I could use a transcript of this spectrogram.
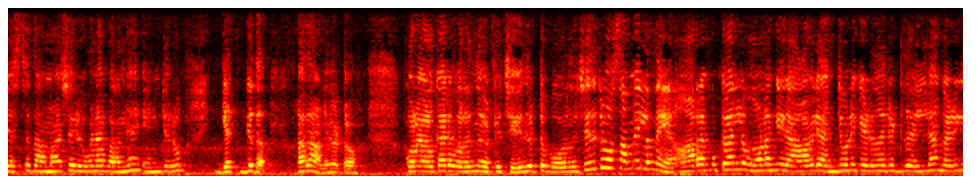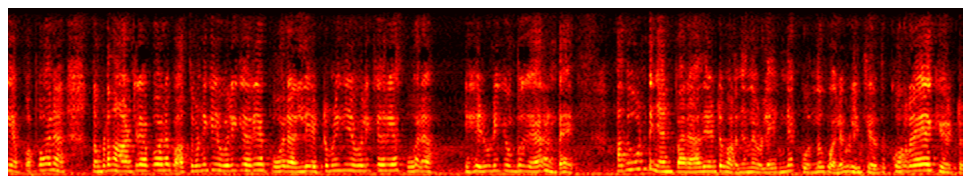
ജസ്റ്റ് തമാശ രൂപണ പറഞ്ഞ എന്റെ ഒരു ഗദ്ഗത അതാണ് കേട്ടോ. കുറെ ആൾക്കാർ പറയുന്നത് കേട്ടോ ചെയ്തിട്ട് പോകരുത് ചെയ്തിട്ട് പോകാൻ സമയമില്ലെന്നേ. ആറേ മുക്കാലിന് പോകണമെങ്കിൽ രാവിലെ അഞ്ചു മണിക്ക് എഴുന്നേറ്റിട്ട് ഇതെല്ലാം കഴുകി എപ്പോൾ പോരാ? നമ്മുടെ നാട്ടിലെ പോലെ പത്ത് മണിക്ക് ജോലി കയറിയാൽ പോരാ? അല്ലെ? എട്ട് മണിക്ക് ജോലി കയറിയാൽ പോരാ? ഏഴ് മണിക്ക് മുമ്പ് കയറണ്ടേ? അതുകൊണ്ട് ഞാൻ പരാതിയായിട്ട് പറഞ്ഞതേ ഉള്ളൂ. എന്നെ കൊന്ന് കൊല വിളിക്കരുത്. കുറേ കേട്ടു.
